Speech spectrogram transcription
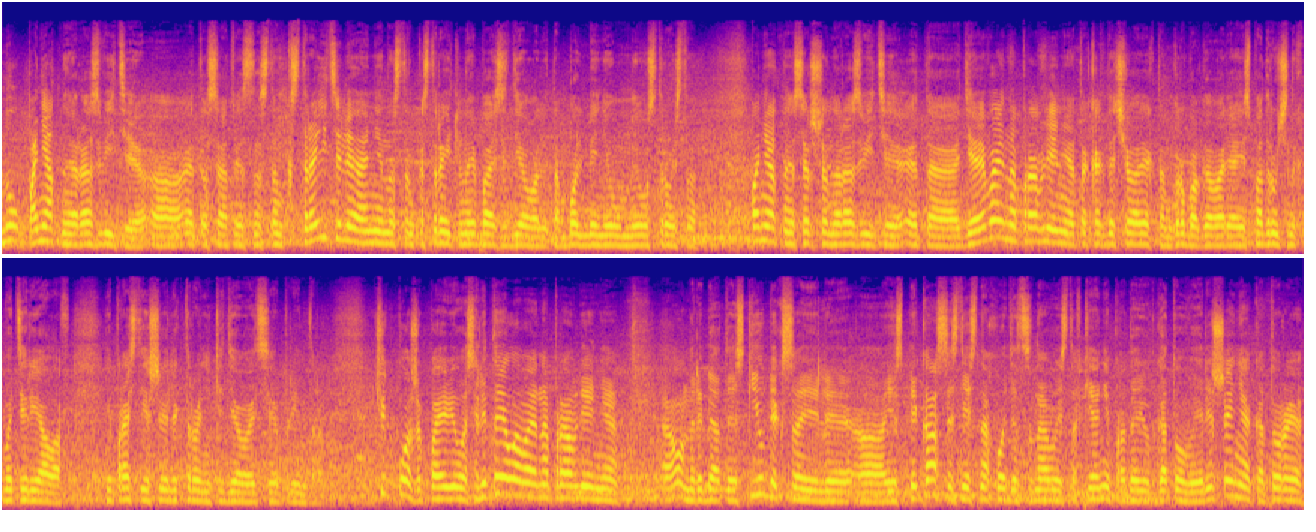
Ну, понятное развитие. А, это, соответственно, станкостроители. Они на станкостроительной базе делали там более-менее умные устройства. Понятное совершенно развитие – это DIY направление. Это когда человек, там, грубо говоря, из подручных материалов и простейшей электроники делает себе принтер. Чуть позже появилось ритейловое направление. Он ребята из Кьюбикса или из Пикассо здесь находятся на выставке. Они продают готовые решения, которые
